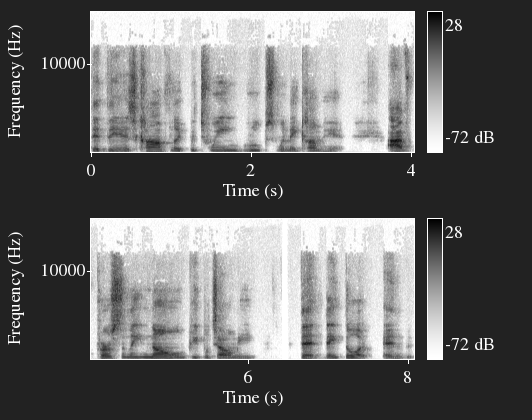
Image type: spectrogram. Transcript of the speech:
that there's conflict between groups when they come here. I've personally known people tell me that they thought and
